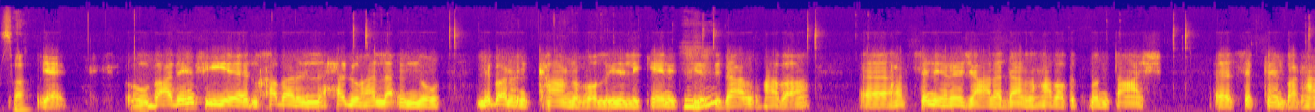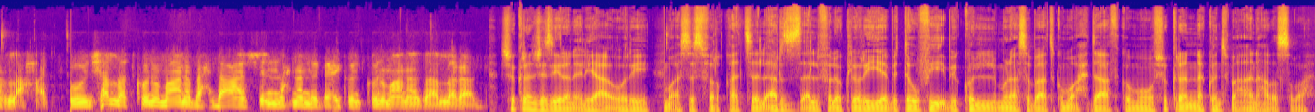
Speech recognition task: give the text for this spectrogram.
صح. يعني. وبعدين في الخبر الحلو هلأ إنه ليبران كارنفال اللي كانت تصير بدار الهابا آه هالسنة راجع على دار الهابا ب 18 سبتمبر نهار الأحد. وإن شاء الله تكونوا معنا ب 11 نحن بندعيكم تكونوا معنا إذا الله راد. شكرا جزيلا الي عقوري مؤسس فرقة الأرز الفلكلوريه بالتوفيق بكل مناسباتكم وأحداثكم وشكرا إنك كنت معنا هذا الصباح.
